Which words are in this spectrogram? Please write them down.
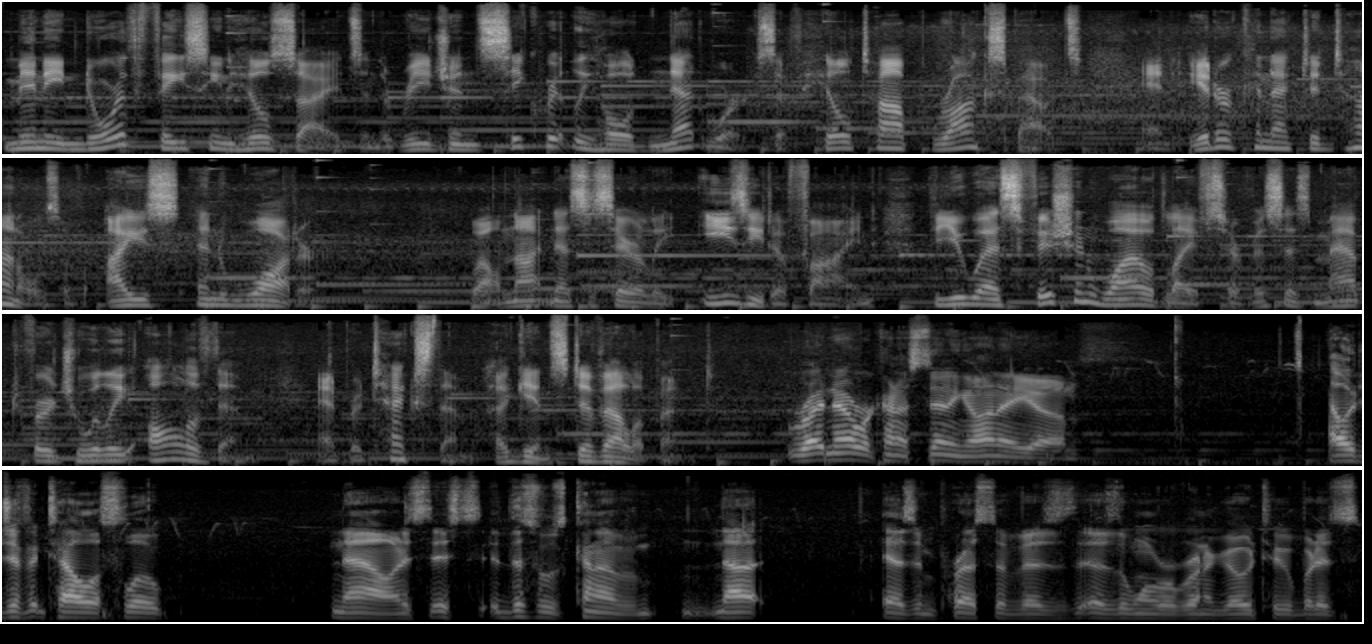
many north facing hillsides in the region secretly hold networks of hilltop rock spouts and interconnected tunnels of ice and water. While not necessarily easy to find, the U.S. Fish and Wildlife Service has mapped virtually all of them and protects them against development. Right now, we're kind of standing on a um, algific talus slope now, and it's, it's, this was kind of not as impressive as, as the one we're going to go to, but it's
